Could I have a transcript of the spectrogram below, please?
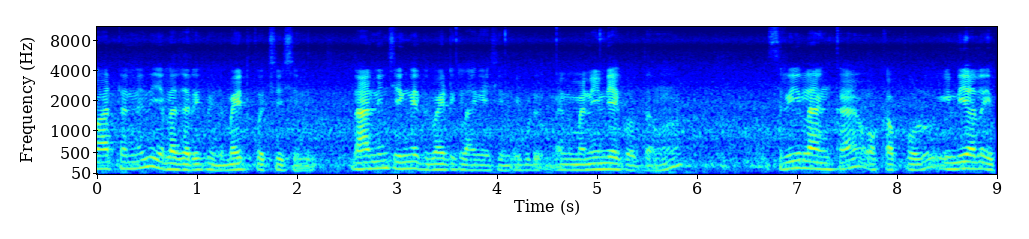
పార్ట్ అనేది ఇలా జరిగిపోయింది బయటకు వచ్చేసింది. దాని నుంచి ఇంకా ఇది బయటకు లాగేసింది. ఇప్పుడు మన ఇండియాకి వద్దాము. శ్రీలంక ఒకప్పుడు ఇండియాలో ఈ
